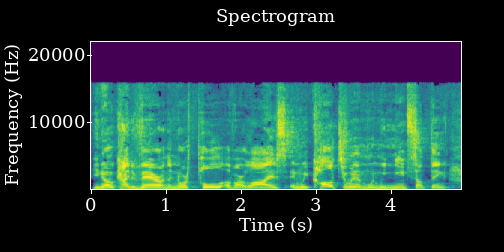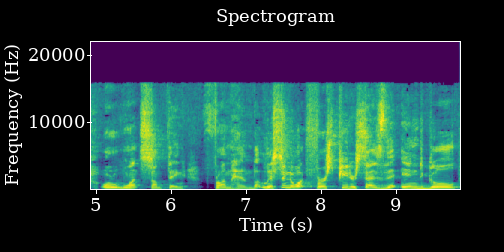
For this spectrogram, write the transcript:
You know, kind of there on the North Pole of our lives, and we call to him when we need something or want something from him. But listen to what First Peter says the end goal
